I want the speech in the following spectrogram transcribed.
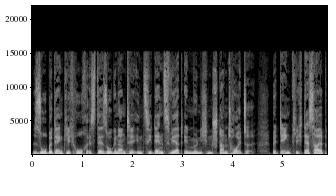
So bedenklich hoch ist der sogenannte Inzidenzwert in München Stand heute. Bedenklich deshalb,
